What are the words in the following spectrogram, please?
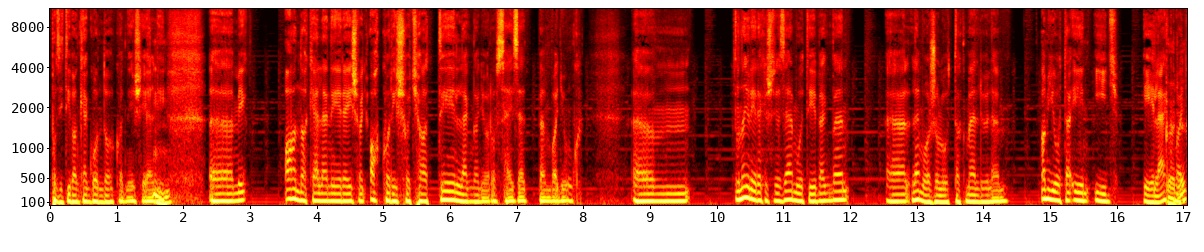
pozitívan kell gondolkodni és élni. Mhm. Uh, még annak ellenére is, vagy akkor is, hogyha tényleg nagyon rossz helyzetben vagyunk. Um, nagyon érdekes, hogy az elmúlt években lemorzsolódtak mellőlem, amióta én így élek, vagy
